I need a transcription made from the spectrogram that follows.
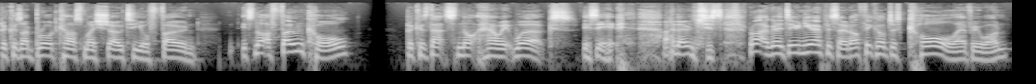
because I broadcast my show to your phone. It's not a phone call because that's not how it works, is it? I don't just, right, I'm going to do a new episode. I think I'll just call everyone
